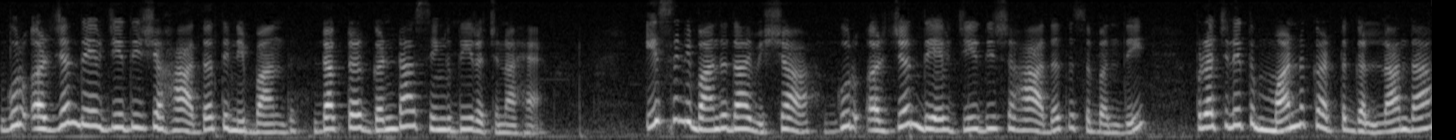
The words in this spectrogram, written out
ਗੁਰੂ ਅਰਜਨ ਦੇਵ ਜੀ ਦੀ ਸ਼ਹਾਦਤ ਨਿਬੰਧ ਡਾਕਟਰ ਗੰਡਾ ਸਿੰਘ ਦੀ ਰਚਨਾ ਹੈ। ਇਸ ਨਿਬੰਧ ਦਾ ਵਿਸ਼ਾ ਗੁਰੂ ਅਰਜਨ ਦੇਵ ਜੀ ਦੀ ਸ਼ਹਾਦਤ ਸੰਬੰਧੀ ਪ੍ਰਚਲਿਤ ਮਨ ਘੜਤ ਗੱਲਾਂ ਦਾ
